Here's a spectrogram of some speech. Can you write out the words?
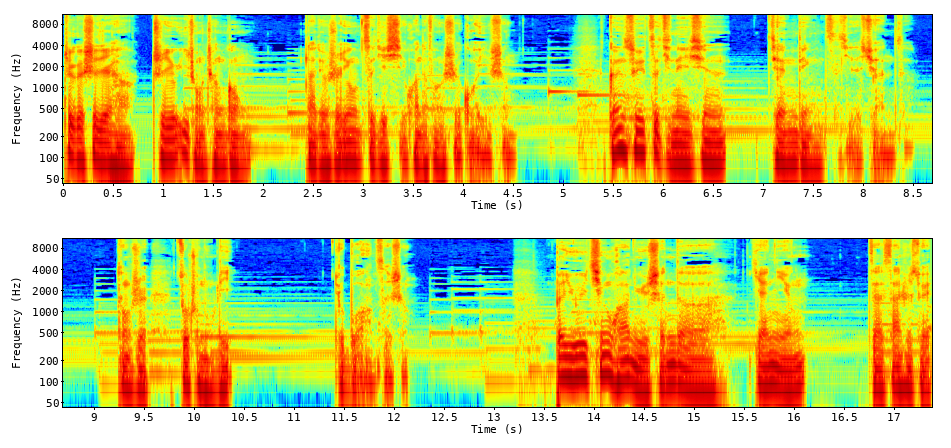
这个世界上只有一种成功，那就是用自己喜欢的方式过一生，跟随自己内心，坚定自己的选择，同时做出努力，就不枉此生。被誉为清华女神的闫宁，在三十岁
